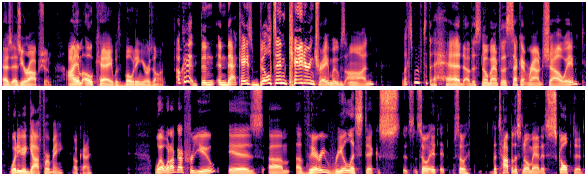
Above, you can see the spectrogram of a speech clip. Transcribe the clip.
as as your option. I am okay with voting yours on. Okay, then in that case, built-in catering tray moves on. Let's move to the head of the snowman for the second round, shall we? What do you got for me? Okay. Well, what I've got for you is um, a very realistic. So it, it so the top of the snowman is sculpted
